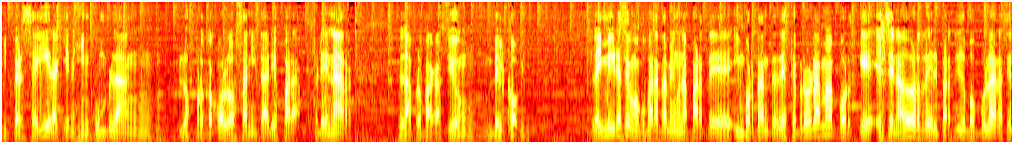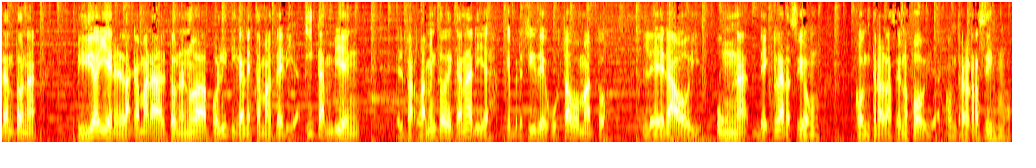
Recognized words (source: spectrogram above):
y perseguir a quienes incumplan los protocolos sanitarios para frenar la propagación del COVID. La inmigración ocupará también una parte importante de este programa porque el senador del Partido Popular, Asier Antona, pidió ayer en la Cámara Alta una nueva política en esta materia y también el Parlamento de Canarias, que preside Gustavo Matos, leerá hoy una declaración contra la xenofobia, contra el racismo.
